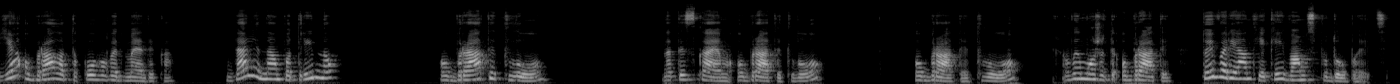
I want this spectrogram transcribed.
Я обрала такого ведмедика. Далі нам потрібно обрати тло. Натискаємо Обрати тло, обрати тло. Ви можете обрати той варіант, який вам сподобається.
